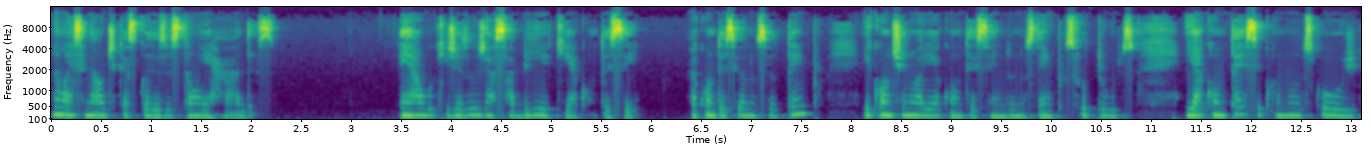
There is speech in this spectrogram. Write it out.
não é sinal de que as coisas estão erradas é algo que Jesus já sabia que ia acontecer. Aconteceu no seu tempo e continuaria acontecendo nos tempos futuros. E acontece conosco hoje.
